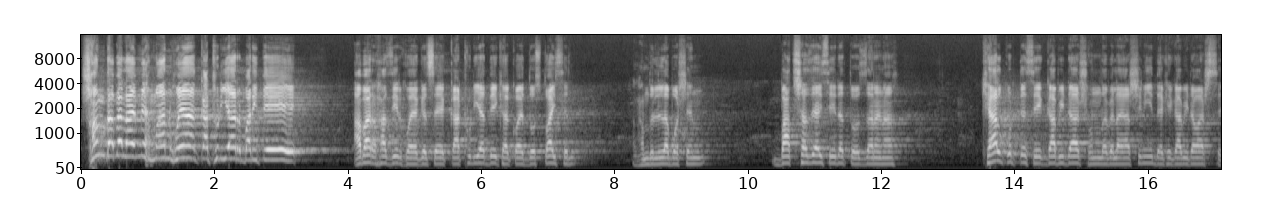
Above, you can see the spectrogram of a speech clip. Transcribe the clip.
সন্ধ্যাবেলায় মেহমান হয়ে কাঠুরিয়ার বাড়িতে আবার হাজির হয়ে গেছে, কাঠুরিয়া দেখা কয়, দোস্ত আইছেন? আলহামদুলিল্লাহ বসেন। বাদশাহ যে আইছে, এটা তো জানে না। খেয়াল করতেছে গাবিটা সন্ধ্যাবেলায় আসেনি, দেখে গাবিটাও আসছে।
